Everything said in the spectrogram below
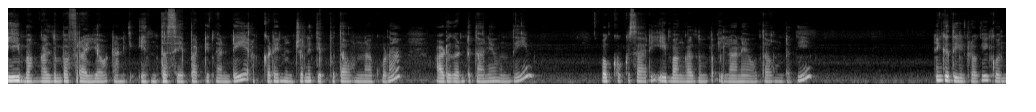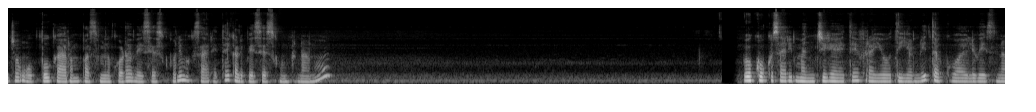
ఈ బంగాళదుంప ఫ్రై అవ్వటానికి ఎంతసేపు పట్టిందండి అక్కడే నుంచొని తిప్పుతూ ఉన్నా కూడా అడుగంటుతానే ఉంది. ఒక్కొక్కసారి ఈ బంగాళదుంప ఇలానే అవుతూ ఉంటుంది. ఇంకా దీంట్లోకి కొంచెం ఉప్పు కారం పసుపును కూడా వేసేసుకొని ఒకసారి అయితే కలిపేసేసుకుంటున్నాను. ఒక్కొక్కసారి మంచిగా అయితే ఫ్రై అవుతాయండి. తక్కువ ఆయిల్ వేసినా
